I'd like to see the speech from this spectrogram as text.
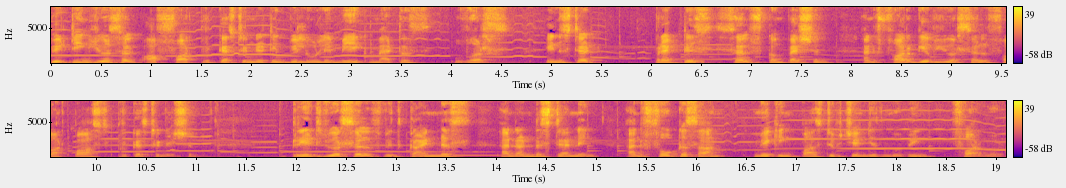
Beating yourself up for procrastinating will only make matters worse. Instead, practice self compassion and forgive yourself for past procrastination. Treat yourself with kindness and understanding and focus on making positive changes moving forward.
